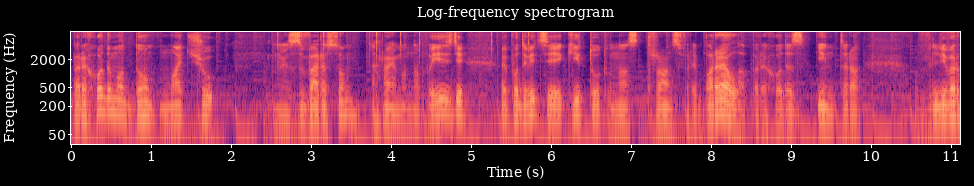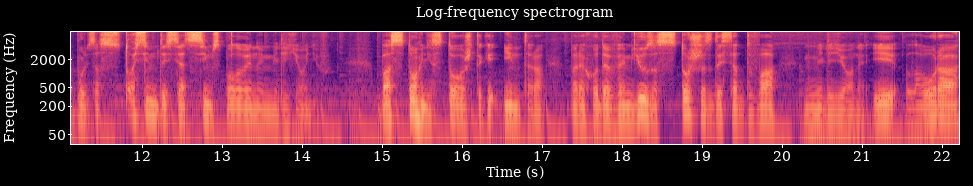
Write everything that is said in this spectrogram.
Переходимо до матчу з Вересом. Граємо на виїзді. Ви подивіться, які тут у нас трансфери. Барелла переходить з Інтера в Ліверпуль за 177,5 мільйонів. Бастоні з того ж таки Інтера переходить в МЮ за 162 мільйони. І Лаура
